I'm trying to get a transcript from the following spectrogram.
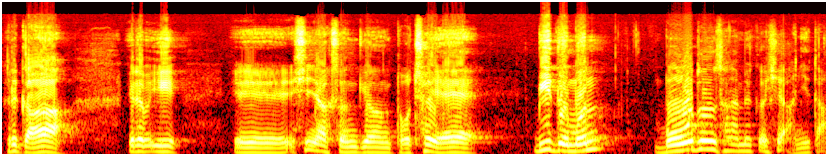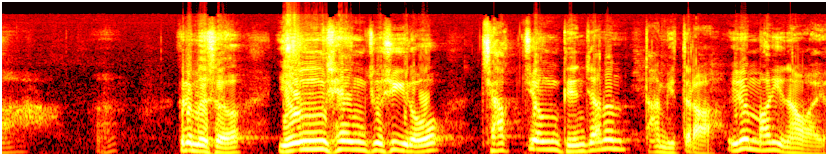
그러니까 여러분 이 신약 성경 도처에 믿음은 모든 사람의 것이 아니다. 어? 그러면서 영생 주시기로 작정된 자는 다 믿더라. 이런 말이 나와요.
